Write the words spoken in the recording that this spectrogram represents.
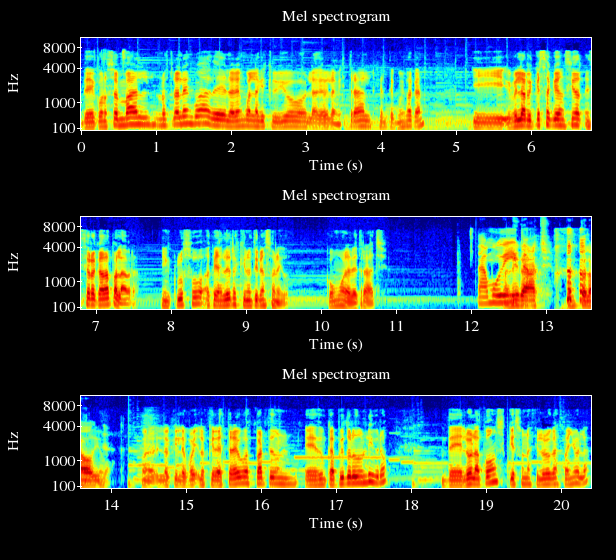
de conocer más nuestra lengua, de la lengua en la que escribió la Gabriela Mistral, gente muy bacán, y ver la riqueza que encierra cada palabra, incluso aquellas letras que no tienen sonido, como la letra H. La mudita. H, cuánto la odio. Ya. Bueno, lo que, les voy, lo que les traigo es parte de un, eh, de un capítulo de un libro de Lola Pons, que es una filóloga española,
